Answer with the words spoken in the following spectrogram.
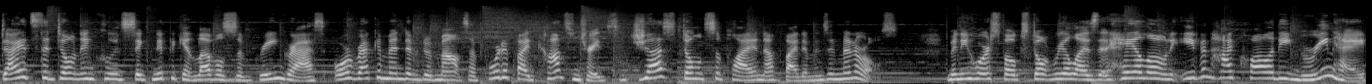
Diets that don't include significant levels of green grass or recommended amounts of fortified concentrates just don't supply enough vitamins and minerals. Many horse folks don't realize that hay alone, even high quality green hay,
